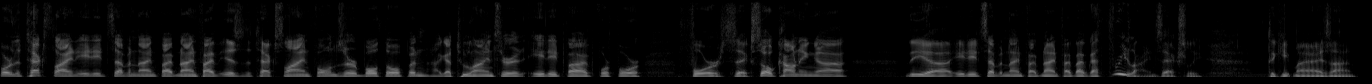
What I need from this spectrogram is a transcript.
for the text line. 887-9595 is the text line. Phones are both open. I got two lines here at 885-4446. So counting uh, the uh, 887-9595, I've got three lines, actually to keep my eyes on.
